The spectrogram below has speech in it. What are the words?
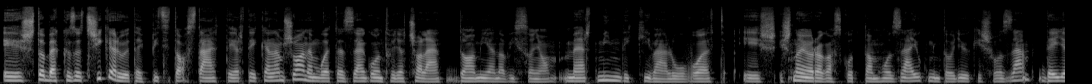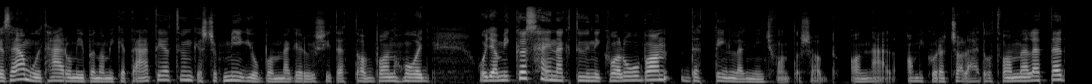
és többek között sikerült egy picit azt átértékelnem, soha nem volt ezzel gond, hogy a családdal milyen a viszonyom, mert mindig kiváló volt, és, és nagyon ragaszkodtam hozzájuk, mint ahogy ők is hozzám, de így az elmúlt három évben, amiket átéltünk, ez csak még jobban megerősített abban, hogy, hogy ami közhelynek tűnik valóban, de tényleg nincs fontosabb annál, amikor a család ott van melletted,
